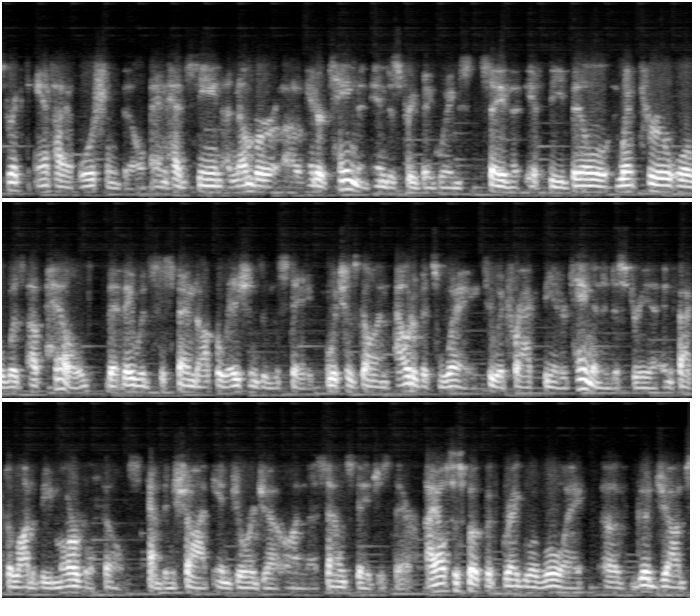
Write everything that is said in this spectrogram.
strict anti abortion bill and had seen a number of entertainment industry bigwigs say that if the bill went through or was upheld, that they would suspend operations in the state, which has gone out of its way to attract the entertainment industry. In fact, a lot of the Marvel films have been shot in Georgia on the sound stages there. I also spoke with Greg Leroy of Good Jobs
